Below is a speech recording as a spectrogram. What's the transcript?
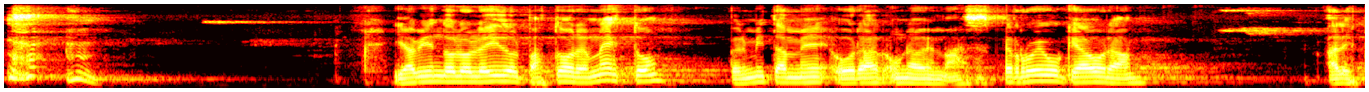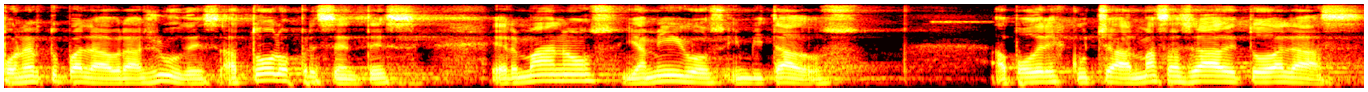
Y habiéndolo leído el pastor Ernesto, permítame orar una vez más. Te ruego que ahora, al exponer tu palabra, ayudes a todos los presentes, hermanos y amigos invitados, a poder escuchar más allá de todas las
